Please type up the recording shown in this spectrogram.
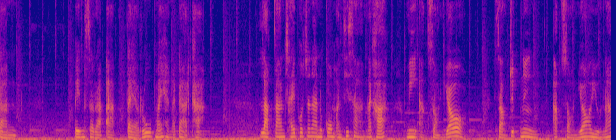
กัน เป็นสระอะ แต่รูปไม้หันอากาศค่ะ หลักการใช้พจนานุกรมอันที่ 3 นะคะ มีอักษรย่อ 3.1 อักษรย่ออยู่หน้า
